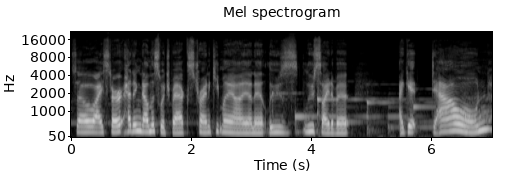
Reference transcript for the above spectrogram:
So I start heading down the switchbacks, trying to keep my eye on it, lose lose sight of it. I get down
